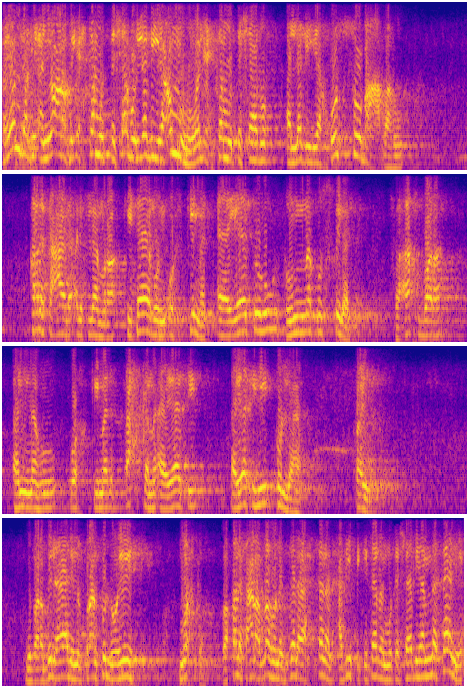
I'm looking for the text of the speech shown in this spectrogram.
فينبغي أن يعرف الإحكام والتشابه الذي يعمه والإحكام والتشابه الذي يخص بعضه. قال تعالى ألف لام را كتاب أحكمت آياته ثم فصلت فأخبر أنه أحكمت أحكم آياته آياته كلها. طيب. يبقى ربنا قال إن القرآن كله إيه؟ محكم. وقال تعالى الله نزل أحسن الحديث كتابا متشابها مثانيا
